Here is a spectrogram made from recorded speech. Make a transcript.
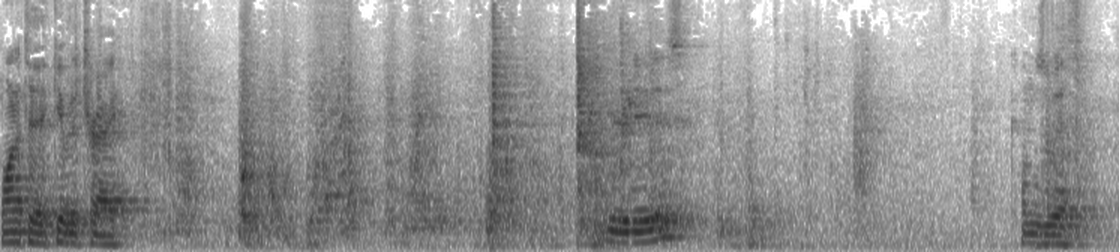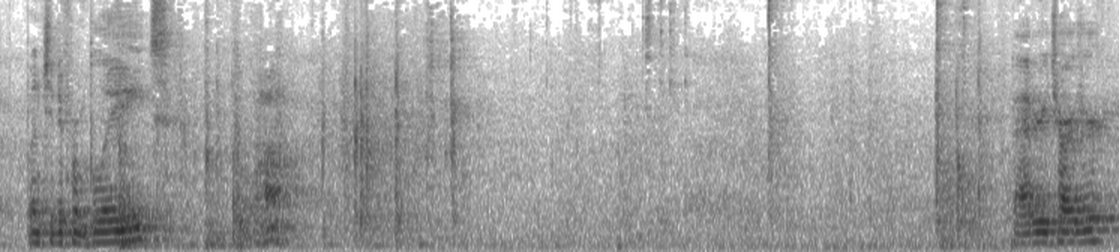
wanted to give it a try. Here it is. Comes with a bunch of different blades. Wow. Battery charger.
